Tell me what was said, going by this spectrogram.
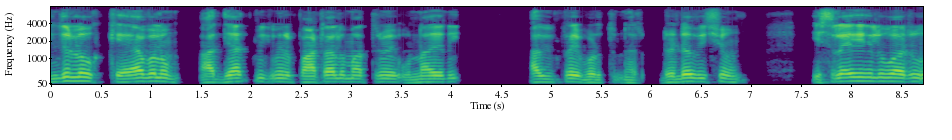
ఇందులో కేవలం ఆధ్యాత్మికమైన పాఠాలు మాత్రమే ఉన్నాయని అభిప్రాయపడుతున్నారు. రెండవ విషయం ఇస్రాయేల్ వారు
